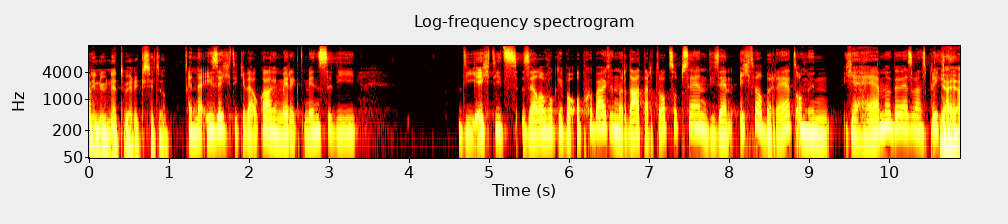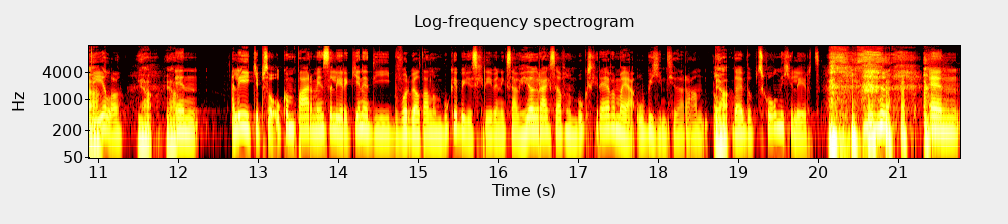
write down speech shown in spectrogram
binnen in je netwerk zitten. En dat is echt, ik heb dat ook al gemerkt, mensen die, die echt iets zelf ook hebben opgebouwd en inderdaad daar trots op zijn, die zijn echt wel bereid om hun geheimen, bij wijze van spreken, ja. te delen. Ja, ja. En allee, ik heb zo ook een paar mensen leren kennen die bijvoorbeeld al een boek hebben geschreven. En ik zou heel graag zelf een boek schrijven, maar ja, hoe begint je daaraan? Ja. Dat heb je op school niet geleerd. en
